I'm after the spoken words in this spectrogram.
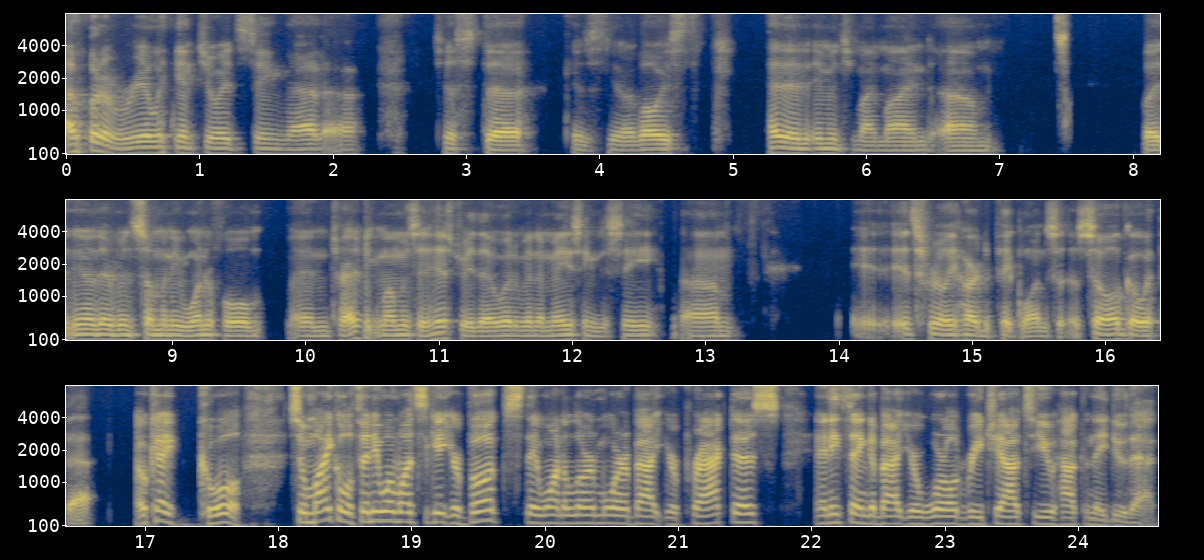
I would have really enjoyed seeing that. Uh, just because uh, you know I've always had an image in my mind. Um, but you know there have been so many wonderful and tragic moments in history that would have been amazing to see. Um, it, it's really hard to pick one, so, so I'll go with that. Okay, cool. So, Michael, if anyone wants to get your books, they want to learn more about your practice, anything about your world, reach out to you. How can they do that?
